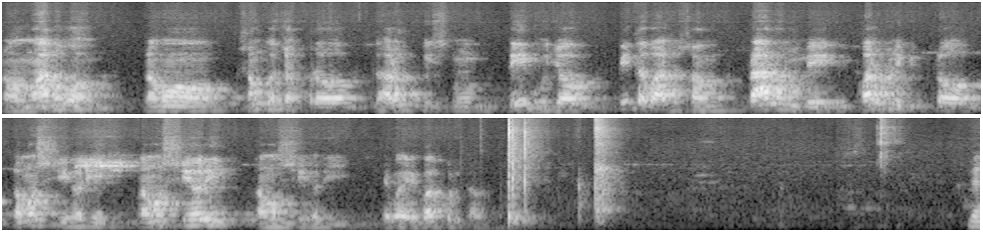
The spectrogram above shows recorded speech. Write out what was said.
নম মাধব নম শঙ্খচক্র ধরক বিষ্ণু দ্বিভুজ পীতবাসসং প্রারম্ভে কর্মণি বিপ্র নমঃ হরি নমঃ হরি নমঃ হরি এবার এবার করতে হবে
